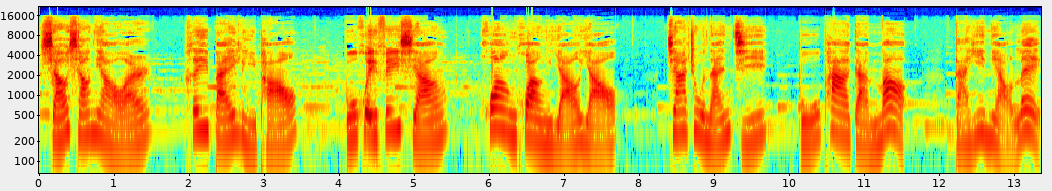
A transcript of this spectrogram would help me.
小小鸟儿，黑白礼袍，不会飞翔，晃晃摇摇，家住南极，不怕感冒。打一鸟类，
